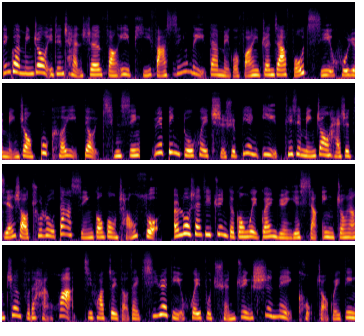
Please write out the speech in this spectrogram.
尽管民众已经产生防疫疲乏心理，但美国防疫专家佛奇呼吁民众不可以掉以轻心，因为病毒会持续变异，提醒民众还是减少出入大型公共场所。而洛杉矶郡的公卫官员也响应中央政府的喊话，计划最早在七月底恢复全郡室内口罩规定。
